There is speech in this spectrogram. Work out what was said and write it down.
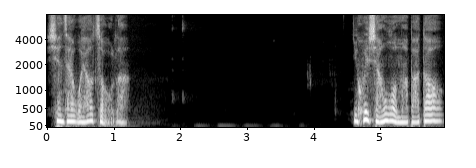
现在我要走了，你会想我吗？拔刀，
